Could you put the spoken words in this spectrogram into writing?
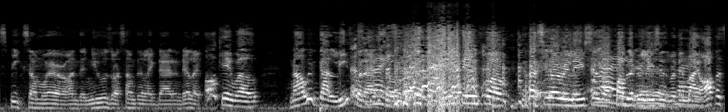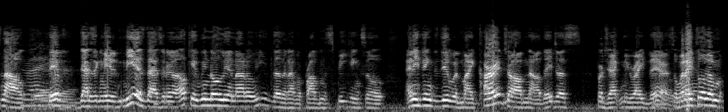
speak somewhere on the news or something like that, and they're like, okay, well, now we've got Leaf for that. right. So anything for personal relations Right. or public Yeah. relations within my office now, Right. they've Yeah. designated me as that. So they're like, okay, we know Leonardo, he doesn't have a problem speaking. So anything to do with my current job now, they just project me right there. Oh, so when I told them,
